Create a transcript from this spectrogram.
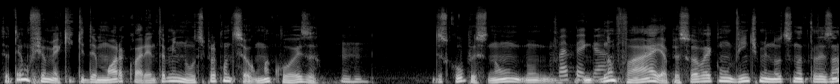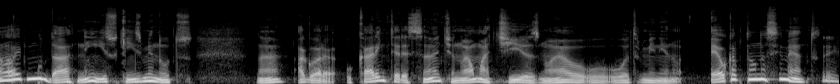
você tem um filme aqui que demora 40 minutos para acontecer alguma coisa. Desculpa, isso não, não Vai pegar. Não vai. A pessoa vai com 20 minutos na televisão, ela vai mudar, nem isso, 15 minutos. Né? Agora, o cara interessante não é o Matias, não é o, o- outro menino, é o Capitão Nascimento. Sim.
